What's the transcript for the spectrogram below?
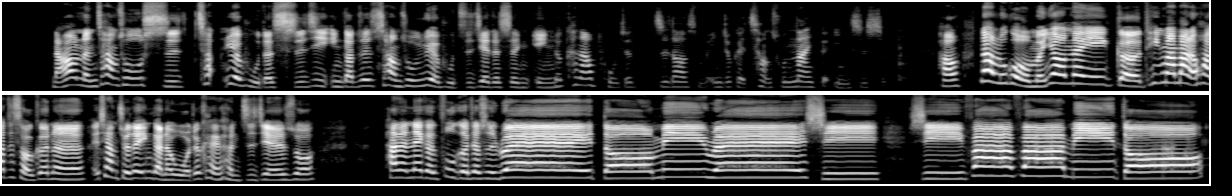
然后能唱出实唱乐谱的实际音高，就是唱出乐谱直接的声，音就。看到谱就知道什么音，就可以唱出那一个音是什么。好，那如果我们用那一个听妈妈的话这首歌呢，像绝对音感的我就可以很直接说，它的那个副歌就是 re do mi re si si fa fa mi do。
